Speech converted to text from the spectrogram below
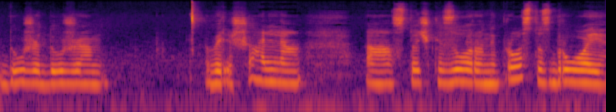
дуже дуже вирішальна з точки зору не просто зброї,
